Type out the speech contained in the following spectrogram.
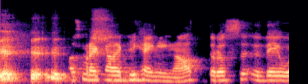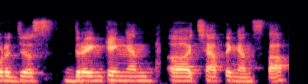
Pas mereka lagi hanging out terus they were just drinking and uh, chatting and stuff.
